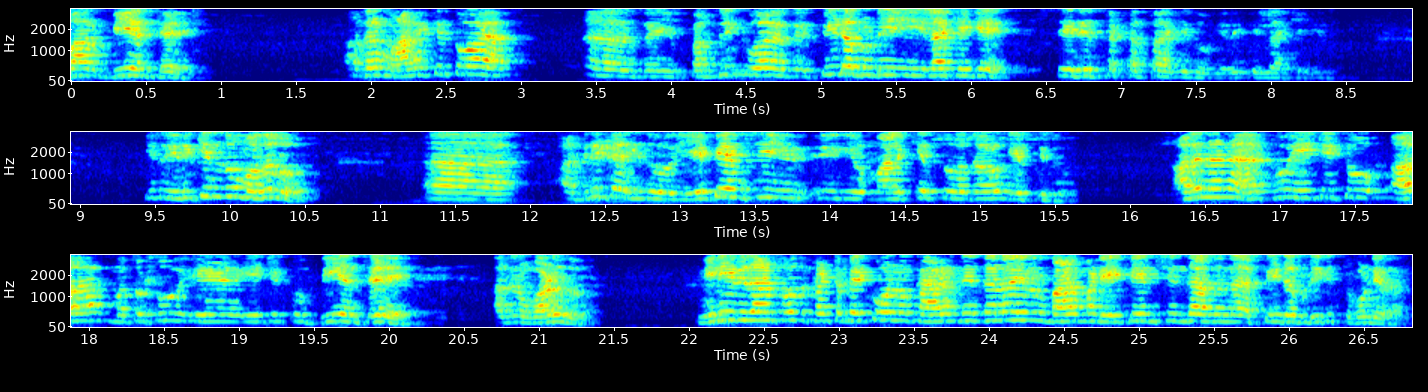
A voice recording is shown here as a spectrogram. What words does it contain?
bar B ಅಂತ ಹೇಳಿ ಅದರ ಮಾಲಕತ್ವ ಪಬ್ಲಿಕ್ ಪಿ ಡಬ್ಲ್ಯೂ ಡಿ ಇಲಾಖೆಗೆ ಸೇರಿರ್ತಕ್ಕಂಥ ಇದು ಇಲಾಖೆಗೆ ಇಲಾಖೆ ಇದು. ಇದು ಇದಕ್ಕಿಂತ ಮೊದಲು ಅಗ್ರಿಕಲ್ ಇದು ಎ ಪಿ ಎಂ ಸಿ ಮಾಲಕತ್ವದೊಳಗೆ ಇರ್ತಿದ್ವು. ಅದನ್ನ ಟೂ ಏಯ್ಟಿ ಟು ಅ ಮತ್ತು ಟೂ ಏಯ್ಟಿ ಟು ಬಿ ಅಂತ ಹೇಳಿ ಅದನ್ನ ಒಡೆದು, ಮಿನಿ ವಿಧಾನಸೌಧ ಕಟ್ಟಬೇಕು ಅನ್ನೋ ಕಾರಣದಿಂದನೇ ಇವರು ಭಾಳ ಮಾಡಿ ಎ ಪಿ ಎಂ ಸಿಯಿಂದ ಅದನ್ನ ಪಿ ಡಬ್ಲ್ಯೂ ಡಿಗೆ ತಗೊಂಡಿದ್ದಾರೆ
